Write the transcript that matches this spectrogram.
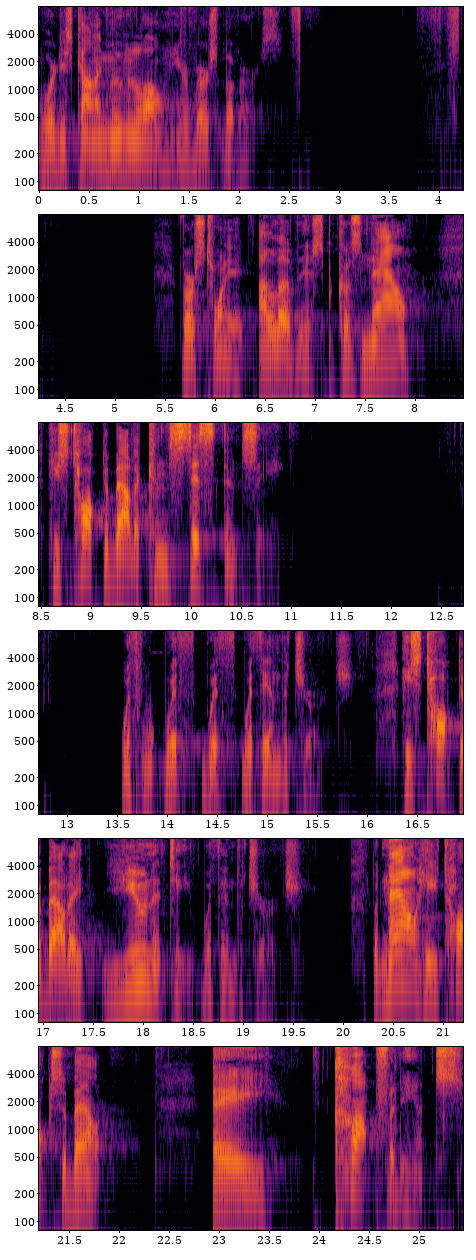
We're just kind of moving along here, verse by verse. Verse 28. I love this because now he's talked about a consistency with, with, with, within the church. He's talked about a unity within the church. But now he talks about a confidence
